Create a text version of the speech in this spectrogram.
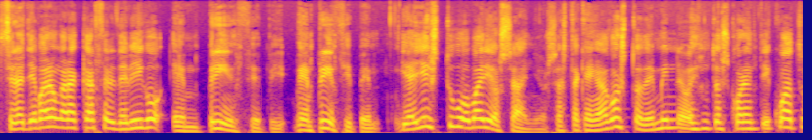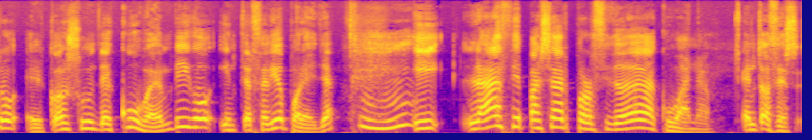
Se la llevaron a la cárcel de Vigo en Príncipe, en Príncipe y allí estuvo varios años, hasta que en agosto de 1944 el cónsul de Cuba en Vigo intercedió por ella y la hace pasar por ciudadana cubana. Entonces,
